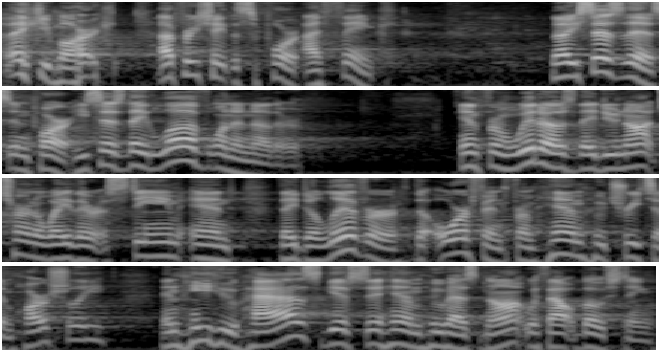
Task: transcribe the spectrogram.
Thank you, Mark. I appreciate the support, I think. Now, he says this in part. He says, They love one another. And from widows they do not turn away their esteem, and they deliver the orphan from him who treats him harshly, and he who has gives to him who has not without boasting.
